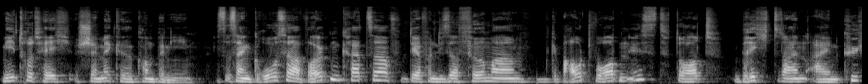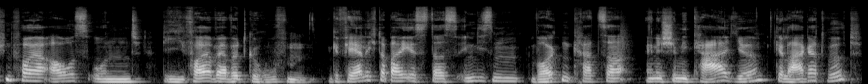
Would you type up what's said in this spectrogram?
Metrotech Chemical Company. Es ist ein großer Wolkenkratzer, der von dieser Firma gebaut worden ist. Dort bricht dann ein Küchenfeuer aus und die Feuerwehr wird gerufen. Gefährlich dabei ist, dass in diesem Wolkenkratzer eine Chemikalie gelagert wird,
